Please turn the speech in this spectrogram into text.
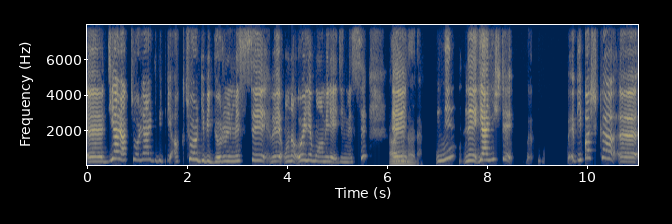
e, diğer aktörler gibi bir aktör gibi görülmesi ve ona öyle muamele edilmesi e, Aynen öyle. Nin ne yani işte e, bir başka e,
